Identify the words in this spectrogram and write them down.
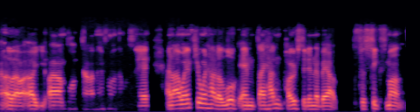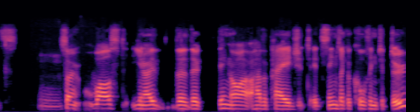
I, I, I unblocked everyone that was there, and I went through and had a look, and they hadn't posted in about for six months. Mm. So whilst you know the the thing, oh, I have a page, it, it seems like a cool thing to do.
